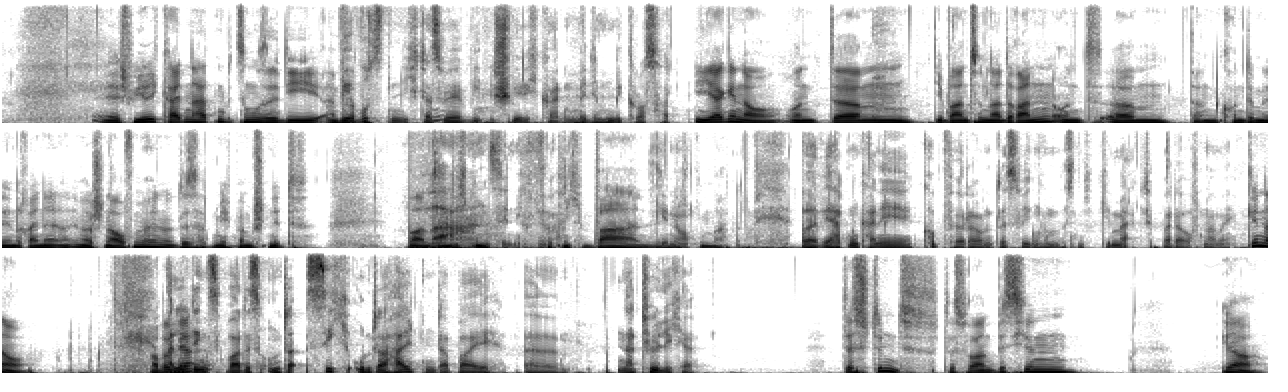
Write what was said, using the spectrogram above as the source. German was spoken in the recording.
äh, Schwierigkeiten hatten, beziehungsweise die Genau. Wir wussten nicht, dass wir wie- Schwierigkeiten mit den Mikros hatten. Ja, genau. Und ähm, die waren zu nah dran und ähm, dann konnte man den Rainer immer schnaufen hören und das hat mich beim Schnitt wahnsinnig, Wahnsinnig Das hat mich wahnsinnig Genau. gemacht. Aber wir hatten keine Kopfhörer und deswegen haben wir es nicht gemerkt bei der Aufnahme. Genau. Aber Allerdings war das unter sich unterhalten dabei äh, natürlicher. das stimmt. Das war ein bisschen, ja,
